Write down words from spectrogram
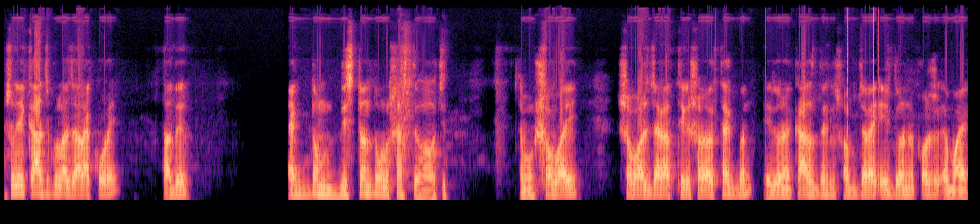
আসলে এই কাজগুলো যারা করে, তাদের একদম দৃষ্টান্তমূলক শাস্তি হওয়া উচিত। এবং সবাই সবার জায়গা থেকে সজাগ থাকবেন। এই ধরনের কাজ দেখলে সব জায়গায় এই ধরনের মানে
